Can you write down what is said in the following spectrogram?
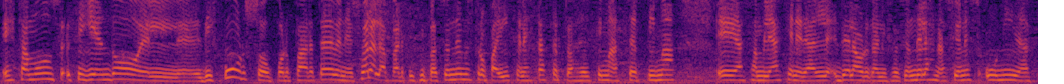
Estamos siguiendo el eh, discurso por parte de Venezuela, la participación de nuestro país en esta 77 séptima eh, Asamblea General de la Organización de las Naciones Unidas.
